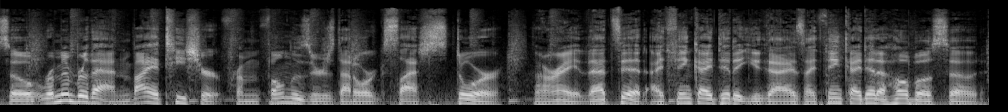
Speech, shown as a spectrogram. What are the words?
So remember that and buy a t-shirt from phonelosers.org slash store. Alright, that's it. I think I did it, you guys. I think I did a hobo-sode.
